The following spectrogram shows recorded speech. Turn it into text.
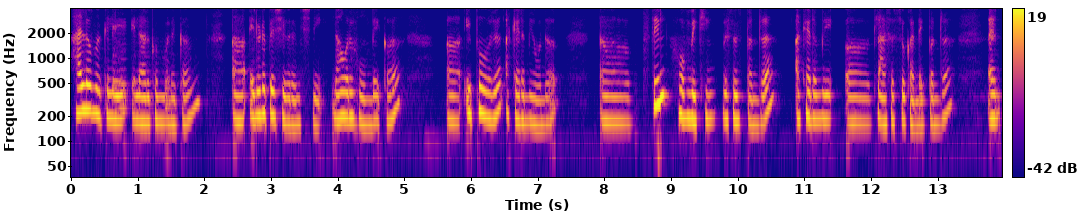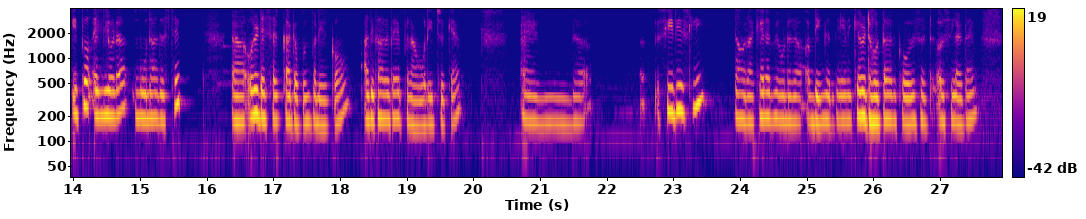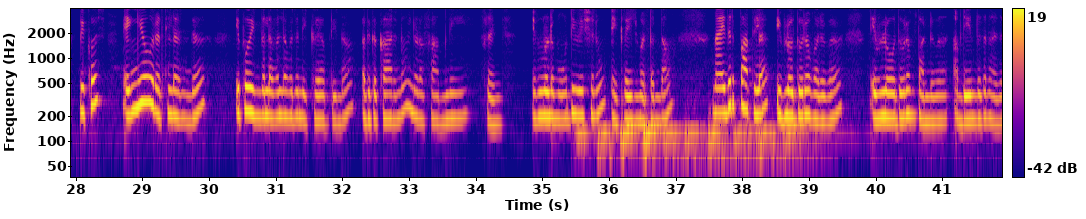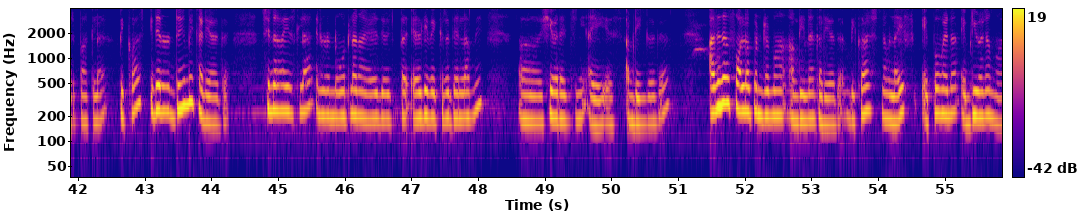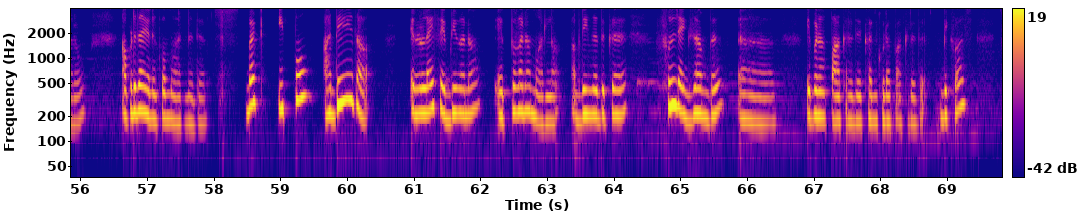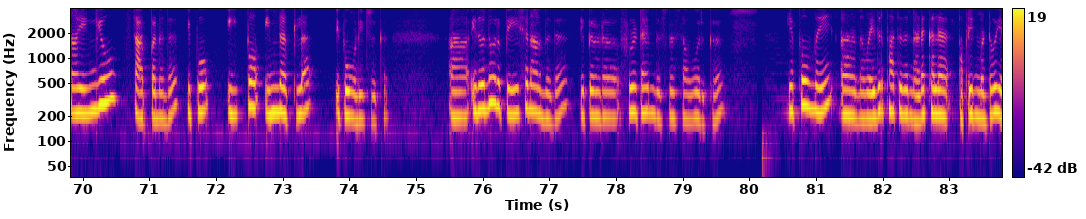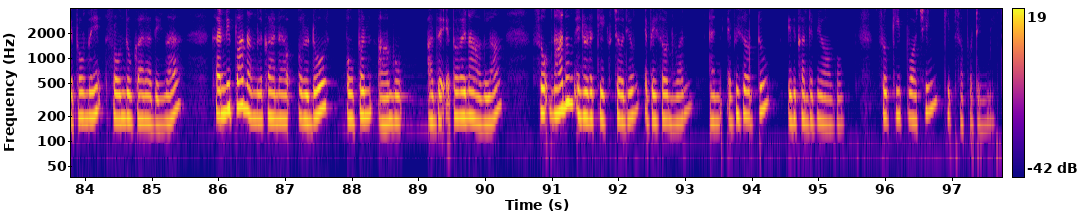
Hello மக்களே. எல்லாருக்கும் வணக்கம். என்னோட பேர் சிவரஞ்சினி. நான் ஒரு ஹோம் பேக்கர் இப்போ ஒரு academy owner still home making business பண்ணுறேன் அகாடமி கிளாஸஸும் கண்டக்ட் பண்ணுறேன் அண்ட் இப்போ எங்களோட மூணாவது ஸ்டெப் ஒரு டெசர்ட் கார்ட் ஓப்பன் பண்ணியிருக்கோம். அதுக்காக தான் இப்போ நான் ஓடிட்டுருக்கேன் அண்ட் சீரியஸ்லி நான் ஒரு அகாடமி ஓனர் அப்படிங்கிறது எனக்கே ஒரு டவுட்டாக இருக்கும் ஒரு சில ஒரு சில டைம் பிகாஸ் எங்கேயோ ஒரு இடத்துல இருந்து இப்போது இந்த லெவலில் வந்து நிற்கிறேன் அப்படின்னா அதுக்கு காரணம் என்னோடய ஃபேமிலி ஃப்ரெண்ட்ஸ் இவங்களோட மோட்டிவேஷனும் என்கரேஜ்மெண்ட்டும் தான் நான் எதிர்பார்க்கல இவ்வளோ தூரம் வருவேன் இவ்வளோ தூரம் பண்ணுவேன் அப்படின்றத நான் எதிர்பார்க்கல. பிகாஸ் இது என்னோடய ட்ரீமே கிடையாது. சின்ன வயசில் என்னோடய நோட்டில் நான் எழுதி வைப்பேன் எழுதி வைக்கிறது எல்லாமே சிவரஞ்சனி சிவரஞ்சினி ஐஏஎஸ் அப்படிங்கிறது. அதுதான் ஃபாலோ பண்ணுறோமா அப்படின்னா கிடையாது. பிகாஸ் நம்ம லைஃப் எப்போ வேணால் எப்படி வேணால் மாறும். அப்படி தான் எனக்கும் மாறினது. பட் இப்போது அதே தான் என்னோடய லைஃப் எப்படி வேணால் எப்போ வேணால் மாறலாம். அப்படிங்கிறதுக்கு ஃபுல் எக்ஸாம்பிள் இப்போ நான் பார்க்குறது கண் கூட பார்க்குறது. பிகாஸ் நான் எங்கேயோ ஸ்டார்ட் பண்ணது இப்போது இப்போ இந்த இடத்துல இப்போ ஓடிட்டுருக்கு. இது வந்து ஒரு பேஷனாக இருந்தது. இப்போ என்னோடய ஃபுல் டைம் பிஸ்னஸாகவும் இருக்குது எப்போவுமே நம்ம எதிர்பார்த்தது நடக்கலை அப்படின்னு மட்டும் எப்போவுமே சோர்ந்து உட்காராதீங்க. கண்டிப்பாக நம்மளுக்கான ஒரு டோர் ஓப்பன் ஆகும். அது எப்போ வேணால் ஆகலாம். ஸோ நானும் என்னோட cake ஸ்டோரியும் episode one and episode two இது கண்டினியூ ஆகும். ஸோ கீப் வாட்சிங் கீப் சப்போர்ட்டிங் மீ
